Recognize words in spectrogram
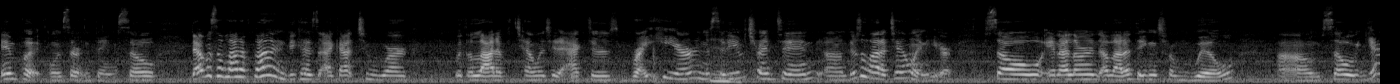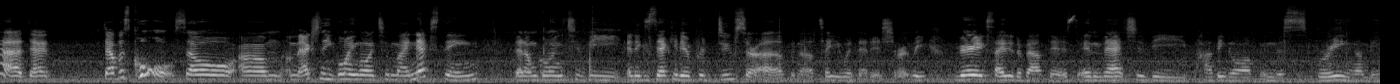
input on certain things. So that was a lot of fun because I got to work with a lot of talented actors right here in the mm. city of Trenton. Um, there's a lot of talent here. So, and I learned a lot of things from Will. Um, so yeah, that that was cool. So um, I'm actually going on to my next thing that I'm going to be an executive producer of, and I'll tell you what that is shortly. Very excited about this, and that should be popping off in the spring. I'm being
